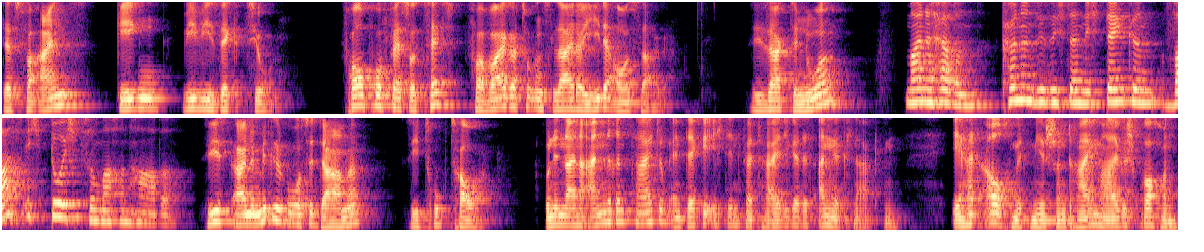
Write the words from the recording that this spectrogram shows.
des Vereins gegen Vivisektion. Frau Professor Z verweigerte uns leider jede Aussage. Sie sagte nur, Meine Herren, können Sie sich denn nicht denken, was ich durchzumachen habe? sie ist eine mittelgroße Dame, sie trug Trauer. und in einer anderen Zeitung entdecke ich den Verteidiger des Angeklagten. Er hat auch mit mir schon dreimal gesprochen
